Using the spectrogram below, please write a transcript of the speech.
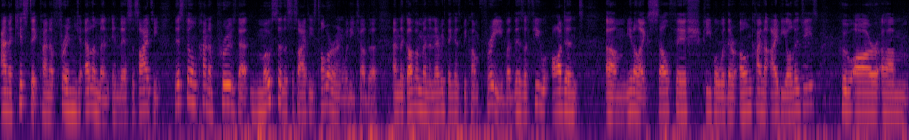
anarchistic kind of fringe element in their society this film kind of proves that most of the society is tolerant with each other and the government and everything has become free but there's a few ardent um, you know, like selfish people with their own kind of ideologies who are. Um,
